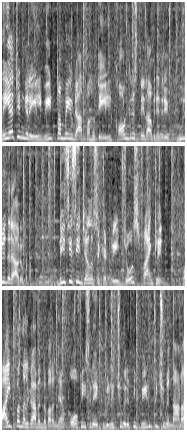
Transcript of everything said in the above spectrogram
നെയ്യാറ്റിൻകരയിൽ വീട്ടമ്മയുടെ ആത്മഹത്യയിൽ കോൺഗ്രസ് നേതാവിനെതിരെ ഗുരുതര ആരോപണം. D C C general secretary Jose Franklin വായ്പ നൽകാമെന്ന് പറഞ്ഞ് ഓഫീസിലേക്ക് വിളിച്ചു വരുത്തി പീഡിപ്പിച്ചുവെന്നാണ്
